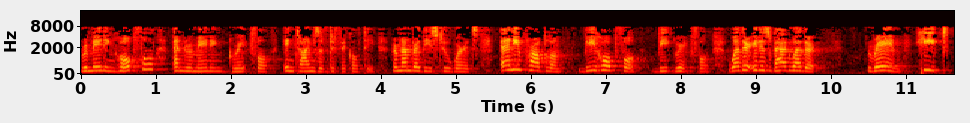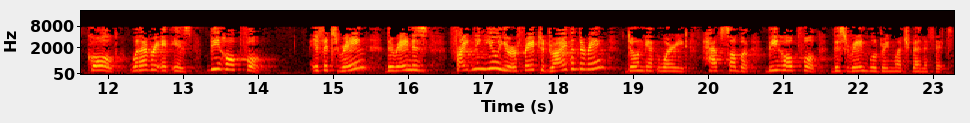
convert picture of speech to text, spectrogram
remaining hopeful and remaining grateful in times of difficulty. Remember these two words. Any problem, be hopeful, be grateful. Whether it is bad weather, rain, heat, cold, whatever it is, be hopeful. If it's rain, the rain is frightening you, you're afraid to drive in the rain, don't get worried. Have sabr. Be hopeful. This rain will bring much benefit.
